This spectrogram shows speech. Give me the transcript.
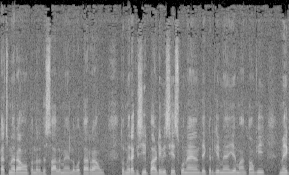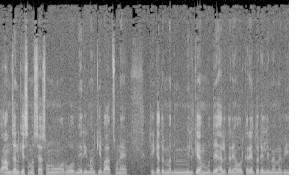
टच में रहा हूँ, पंद्रह दस साल में लगातार रहा हूँ। तो मेरा किसी पार्टी विशेष को न देख करके मैं ये मानता हूँ कि मैं एक आमजन की समस्या सुनूँ और वो मेरी मन की बात सुने। ठीक है तो मिल के हम मुद्दे हल करें और करें तो रैली में मैं भी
